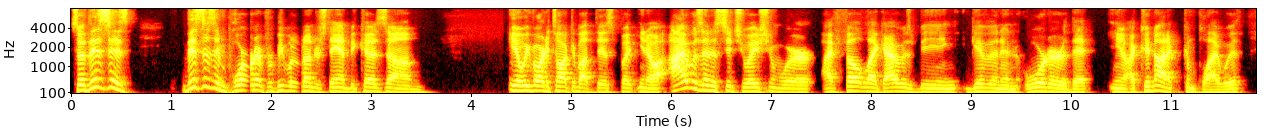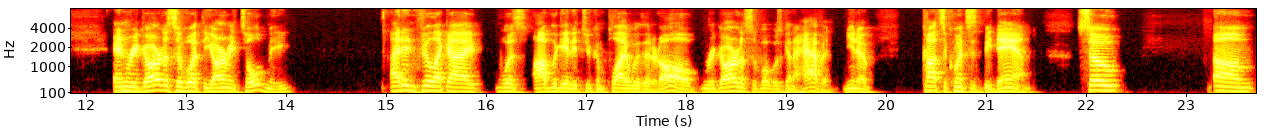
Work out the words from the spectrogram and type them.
so this is this is important for people to understand because um you know we've already talked about this but you know i was in a situation where i felt like i was being given an order that you know i could not comply with and regardless of what the army told me i didn't feel like i was obligated to comply with it at all regardless of what was going to happen you know consequences be damned so um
